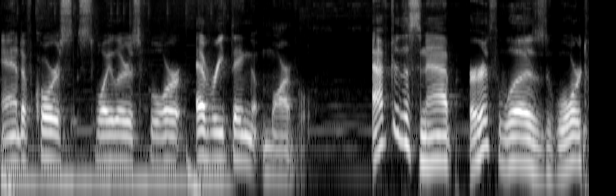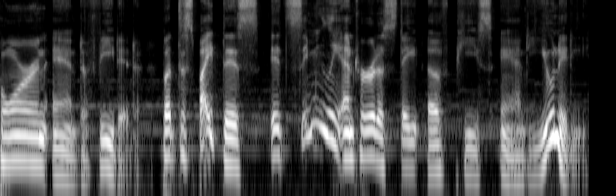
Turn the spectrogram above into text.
and of course, spoilers for everything Marvel. After the snap, Earth was war-torn and defeated, but despite this, it seemingly entered a state of peace and unity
